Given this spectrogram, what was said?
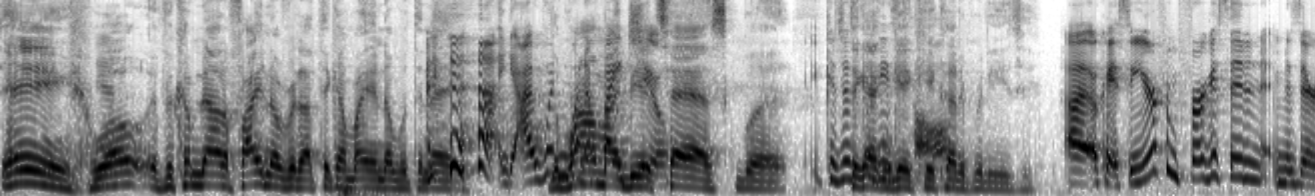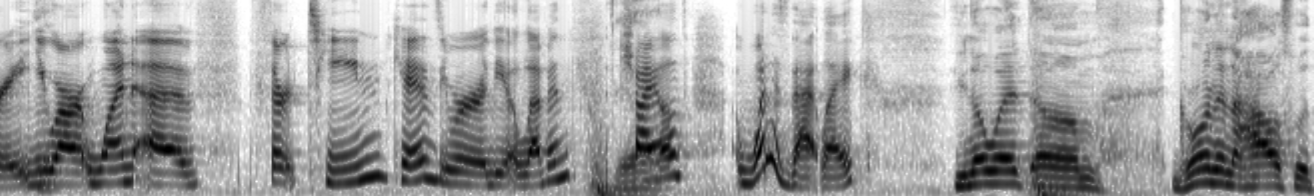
Dang. Well, if it come down to fighting over it, I think I might end up with the name. Yeah, I wouldn't want to LeBron fight might be you. a task, but I think I can get Kid tall. Cudi pretty easy. Uh, okay, so you're from Ferguson, Missouri. You are one of 13 kids. You were the 11th Yeah. child. What is that like? You know what? Um, growing in a house with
